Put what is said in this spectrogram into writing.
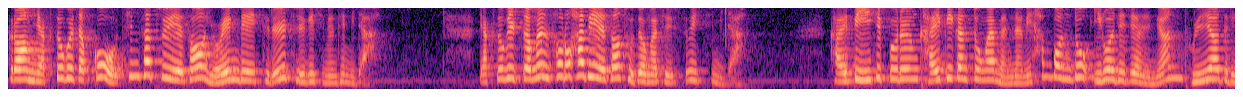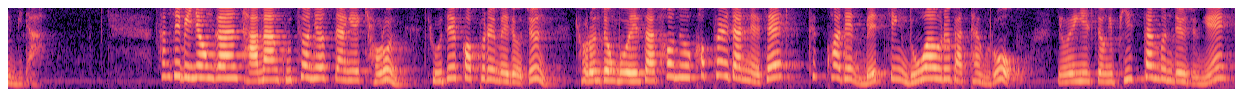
그럼 약속을 잡고 침사추이에서 여행 데이트를 즐기시면 됩니다. 약속 일정은 서로 합의해서 조정하실 수 있습니다. 가입비 20불은 가입 기간 동안 만남이 한 번도 이루어지지 않으면 돌려드립니다. 32년간 4만 9천여 쌍의 결혼, 교제 커플을 맺어준 결혼정보회사 선우 커플단넷에 특화된 매칭 노하우를 바탕으로 여행 일정이 비슷한 분들 중에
